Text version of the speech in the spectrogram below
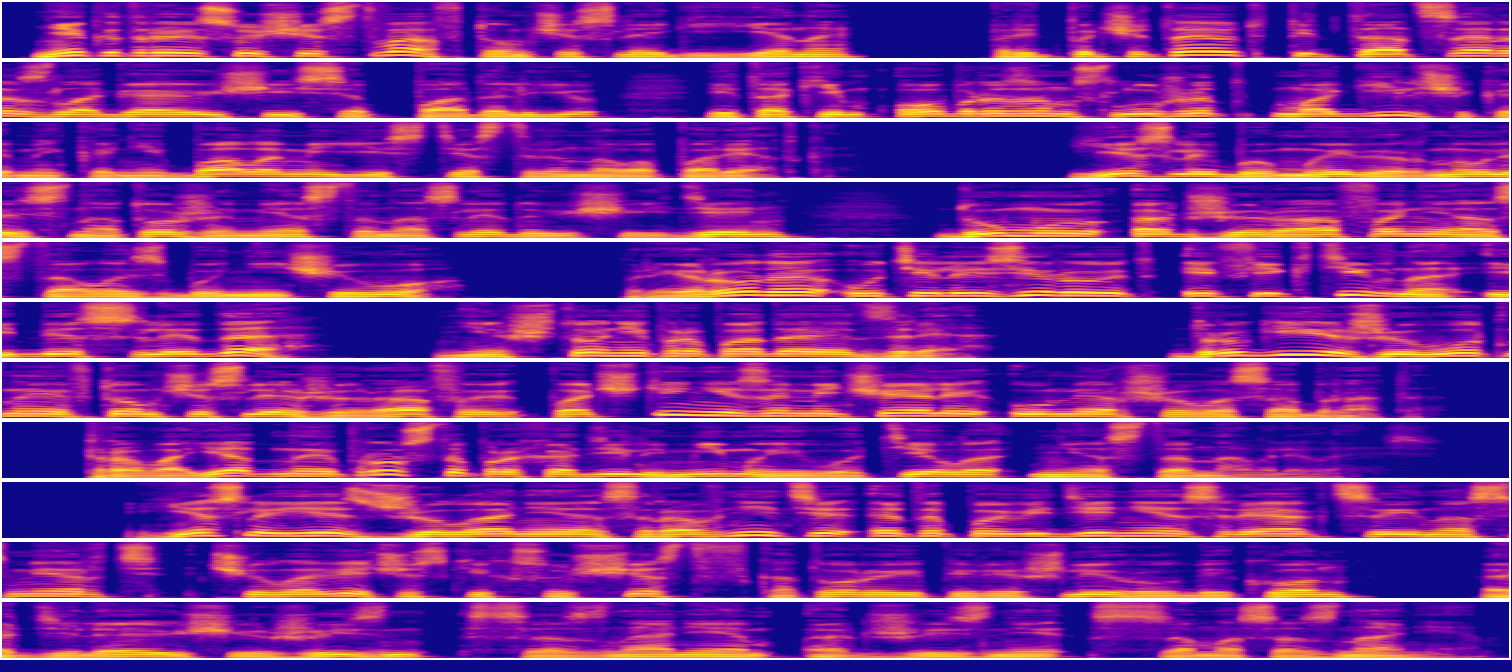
Некоторые существа, в том числе гиены, предпочитают питаться разлагающейся падалью и таким образом служат могильщиками-каннибалами естественного порядка. Если бы мы вернулись на то же место на следующий день, думаю, от жирафа не осталось бы ничего. Природа утилизирует эффективно и без следа, ничто не пропадает зря. Другие животные, в том числе жирафы, почти не замечали умершего собрата. Травоядные просто проходили мимо его тела, не останавливаясь. Если есть желание, сравните это поведение с реакцией на смерть человеческих существ, которые перешли Рубикон, отделяющий жизнь с сознанием от жизни с самосознанием.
